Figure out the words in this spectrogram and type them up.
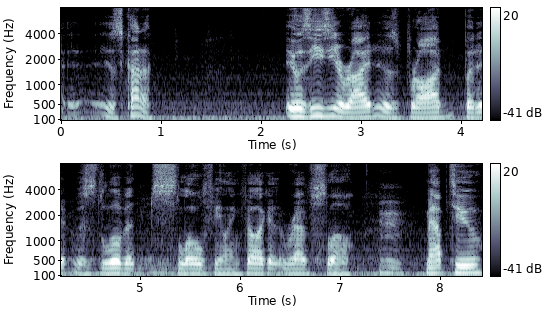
it was kind of it was easy to ride. It was broad, but it was a little bit slow feeling. Felt like it revved slow. Mm-hmm. Map two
